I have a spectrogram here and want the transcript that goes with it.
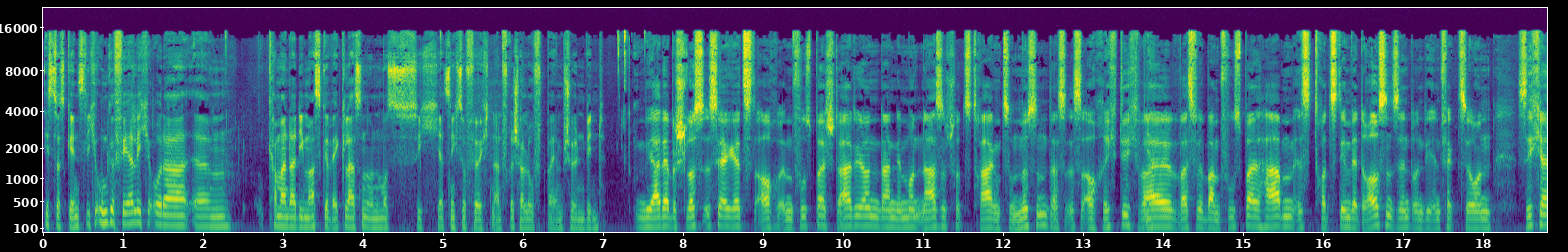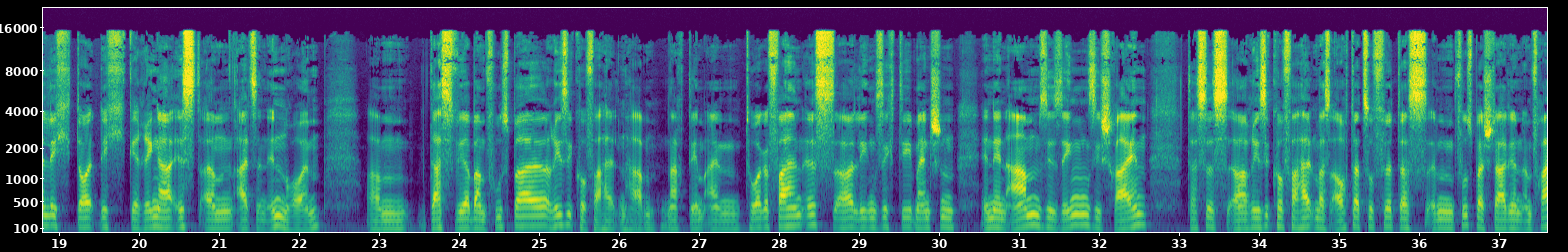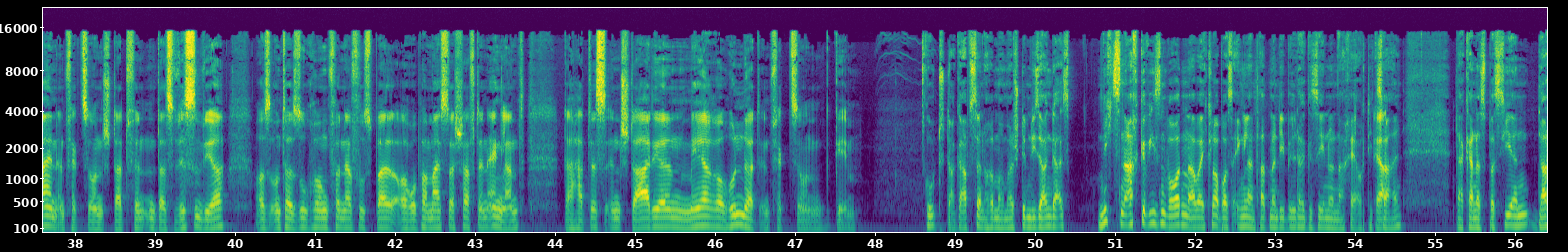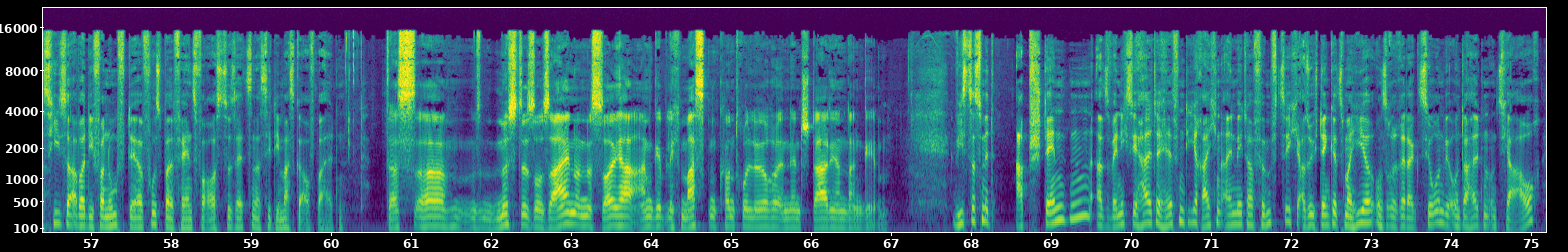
Ist das gänzlich ungefährlich oder ähm, kann man da die Maske weglassen und muss sich jetzt nicht so fürchten an frischer Luft beim schönen Wind? Ja, der Beschluss ist ja jetzt auch im Fußballstadion dann den Mund-Nasenschutz tragen zu müssen. Das ist auch richtig, weil was wir beim Fußball haben, ist, trotzdem wir draußen sind und die Infektion sicherlich deutlich geringer ist ähm, als in Innenräumen, ähm, dass wir beim Fußball Risikoverhalten haben. Nachdem ein Tor gefallen ist, äh, liegen sich die Menschen in den Armen, sie singen, sie schreien. Das ist äh, Risikoverhalten, was auch dazu führt, dass im Fußballstadion im Freien Infektionen stattfinden. Das wissen wir aus Untersuchungen von der Fußball-Europameisterschaft in England. Da hat es in Stadien mehrere hundert Infektionen gegeben. Gut, da gab es dann auch immer mal Stimmen, die sagen, da ist nichts nachgewiesen worden, aber ich glaube, aus England hat man die Bilder gesehen und nachher auch die Ja. Zahlen. Da kann das passieren. Das hieße aber die Vernunft der Fußballfans vorauszusetzen, dass sie die Maske aufbehalten. Das äh, müsste so sein und es soll ja angeblich Maskenkontrolleure in den Stadien dann geben. Wie ist das mit Abständen? Also wenn ich sie halte, helfen die, reichen 1,50 Meter? Also ich denke jetzt mal hier, unsere Redaktion, wir unterhalten uns ja auch,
